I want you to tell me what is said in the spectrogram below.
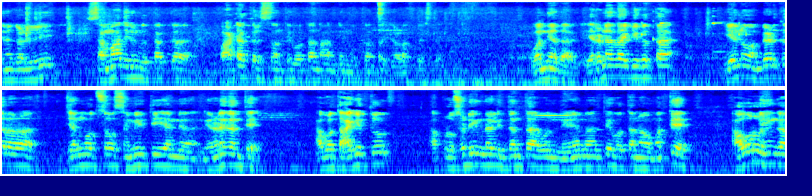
ದಿನಗಳಲ್ಲಿ ಸಮಾಜ ನಿಮ್ಗೆ ತಕ್ಕ ಪಾಠ ಕಲಿಸ್ತಂತ ಇವತ್ತ ನಾನು ನಿಮ್ಮ ಮುಖಾಂತರ ಹೇಳಕ್ ಬಯಸ್ತೇನೆ ಒಂದನೇದಾಗಿ. ಎರಡನೇದಾಗಿ ಗೊತ್ತಾ ಏನು ಅಂಬೇಡ್ಕರ್ ಅವರ ಜನ್ಮೋತ್ಸವ ಸಮಿತಿಯ ನಿರ್ಣಯದಂತೆ ಅವತ್ತಾಗಿತ್ತು ಆ ಪ್ರೊಸೀಡಿಂಗ್ನಲ್ಲಿ ಇದ್ದಂಥ ಒಂದು ನಿಯಮದಂತೆ ಇವತ್ತ ನಾವು ಮತ್ತೆ ಅವರು ಹಿಂಗೆ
